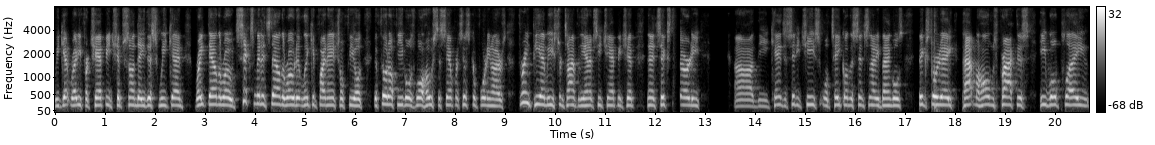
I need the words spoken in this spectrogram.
We get ready for Championship Sunday this weekend, right down the road, six minutes down the road at Lincoln Financial Field. The Philadelphia Eagles will host the San Francisco 49ers, 3 p.m. Eastern time for the NFC Championship. Then at 6:30, uh, the Kansas City Chiefs will take on the Cincinnati Bengals. Big story today Pat Mahomes practice. He will play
